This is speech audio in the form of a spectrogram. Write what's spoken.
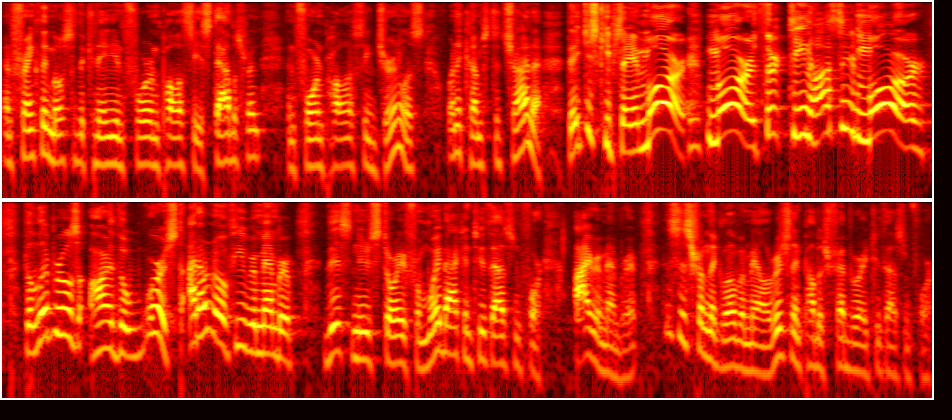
and frankly, most of the Canadian foreign policy establishment and foreign policy journalists when it comes to China. They just keep saying, more, more, 13 hostages, more. The Liberals are the worst. I don't know if you remember this news story from way back in 2004. I remember it. This is from the Globe and Mail, originally published February 2004.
